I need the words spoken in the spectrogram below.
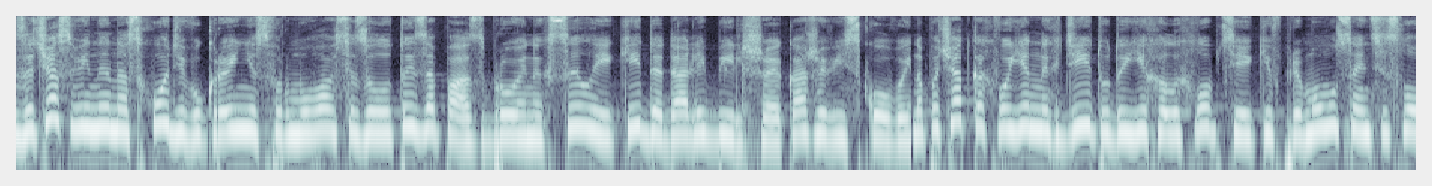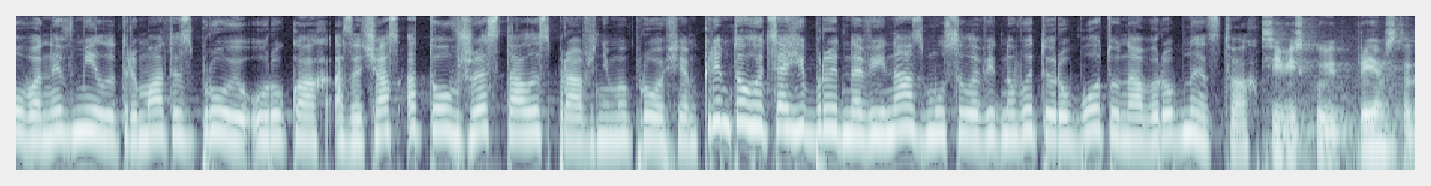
За час війни на сході в Україні сформувався золотий запас збройних сил, який дедалі більше, каже військовий. На початках воєнних дій туди їхали хлопці, які в прямому сенсі слова не вміли тримати зброю у руках, а за час АТО вже стали справжніми профі. Крім того, ця гібридна війна змусила відновити роботу на виробництвах. Всі військові підприємства,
